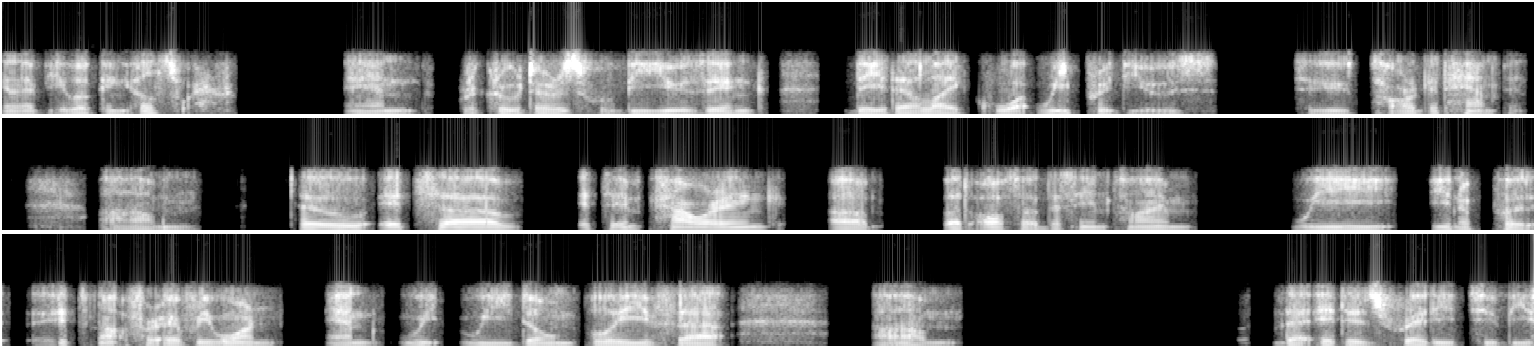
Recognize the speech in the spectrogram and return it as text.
going to be looking elsewhere. And recruiters will be using data like what we produce to target Hampton. Um, so it's uh, it's empowering, uh, but also at the same time, we you know put it's not for everyone, and we we don't believe that um, that it is ready to be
